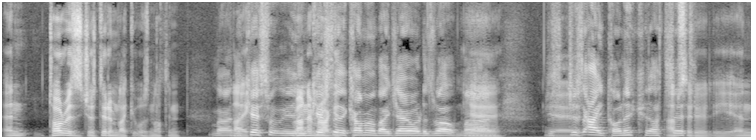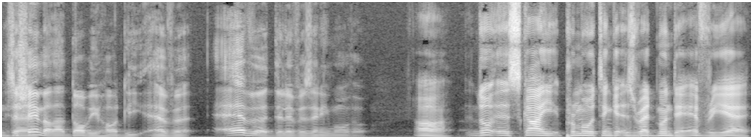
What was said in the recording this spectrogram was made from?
And Torres just did him like it was nothing. Man, Like, the kiss, with- the kiss to the camera by Gerrard as well. Man, yeah, just, Yeah. just iconic. That's it. absolutely. And It's a uh, shame that that derby hardly ever, ever delivers anymore though. Oh, don't, uh, Sky promoting it as Red Monday every year,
